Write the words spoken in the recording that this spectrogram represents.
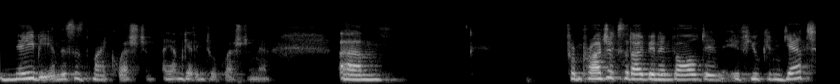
Maybe, and this is my question. I am getting to a question, man. Um, from projects that I've been involved in, if you can get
